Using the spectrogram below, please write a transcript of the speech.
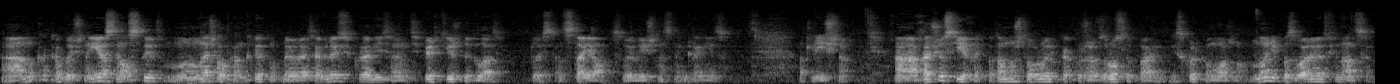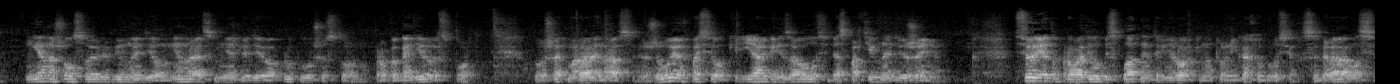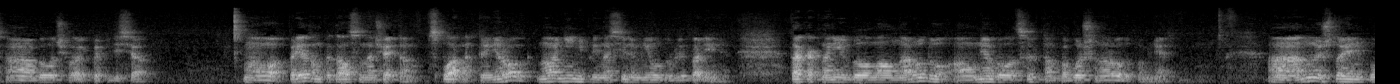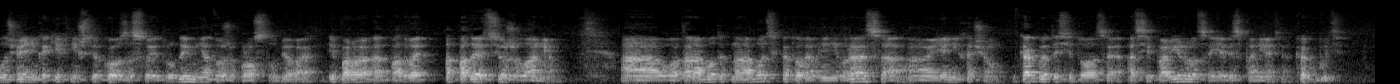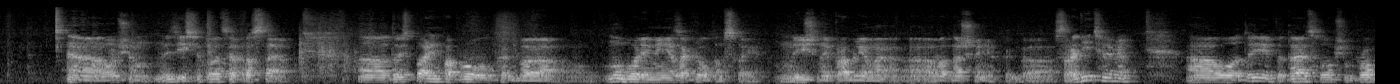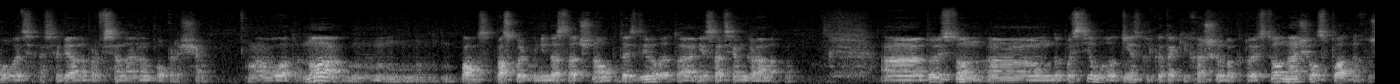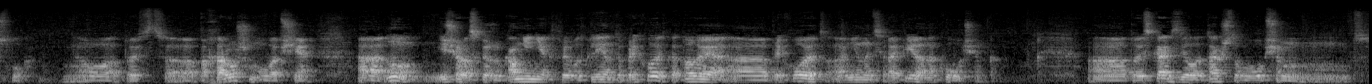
А, ну, как обычно. Я снял стыд, но начал конкретно проявлять агрессию к родителям. Теперь тишь да гладь. То есть отстоял свои личностные границы. Отлично. А, хочу съехать, потому что вроде как уже взрослый парень, и сколько можно. Но не позволяют финансы. Я нашел свое любимое дело. Мне нравится менять людей вокруг в лучшую сторону. Пропагандировать спорт. Повышать мораль и нравственность. Живу я в поселке, и я организовал у себя спортивное движение. Все лето проводил бесплатные тренировки на турниках и брусьях. Собиралось, а, было человек по 50. Вот. При этом пытался начать там с платных тренировок, но они не приносили мне удовлетворения. Так как на них было мало народу, а у меня была цель там побольше народу поменять. А, ну и что я не получаю никаких ништяков за свои труды, меня тоже просто убивает. И порой отпадает, отпадает все желание. А, вот, а работать на работе, которая мне не нравится, а, я не хочу. Как в этой ситуации отсепарироваться, я без понятия. Как быть? А, в общем, здесь ситуация простая. А, то есть парень попробовал как бы, ну, более-менее закрыл там свои личные проблемы а, в отношениях как бы с родителями. А, вот, и пытается, в общем, пробовать себя на профессиональном поприще. А, Вот. Но м, пос- поскольку недостаточно опыта, сделал это не совсем грамотно. А, То есть он э, допустил вот несколько таких ошибок. То есть он начал с платных услуг. Вот, то есть э, по-хорошему вообще, а, ну, еще раз скажу, ко мне некоторые вот клиенты приходят, которые э, приходят э, не на терапию, а на коучинг. А, То есть как сделать так, чтобы, в общем,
